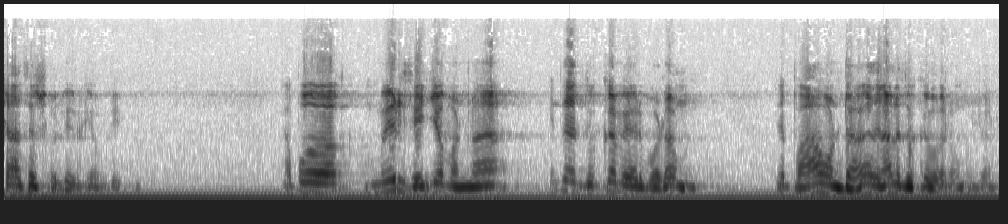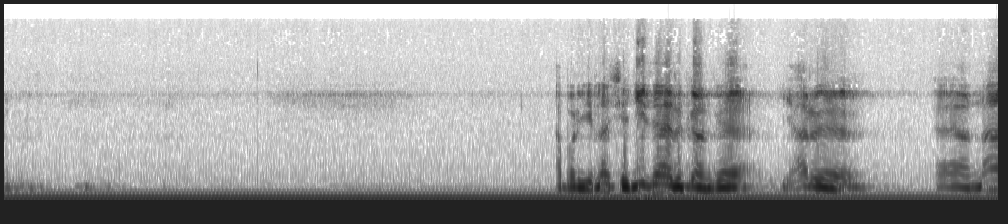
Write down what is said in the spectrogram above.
சாஸ்திரம் சொல்லியிருக்கேன் அப்படி. அப்போது மீறி செஞ்சோம்னா இந்த துக்கம் ஏற்படும். இந்த பாவம் உண்டாகும் அதனால் துக்கம் வரும் சொல்லப்படுது அப்புறம் எல்லாம் செஞ்சு தான் இருக்காங்க யாருன்னா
